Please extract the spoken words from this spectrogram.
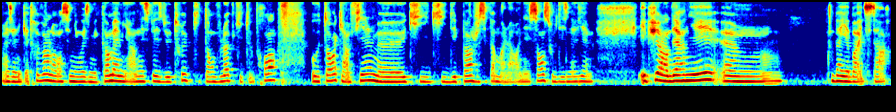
dans les années 80, Laurence Anyways, mais quand même il y a un espèce de truc qui t'enveloppe, qui te prend autant qu'un film qui, qui dépeint, je sais pas moi, la Renaissance ou le 19e. Et puis un dernier, euh, bah, il y a Bright Star.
